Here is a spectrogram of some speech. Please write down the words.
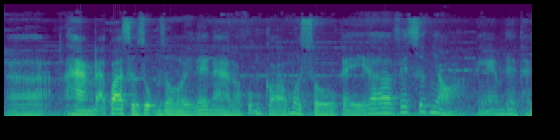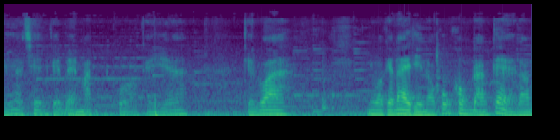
uh, hàng đã qua sử dụng rồi nên là nó cũng có một số cái vết xước nhỏ. Anh em có thể thấy ở trên cái bề mặt của cái cái loa. Nhưng mà cái này thì nó cũng không đáng kể lắm.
